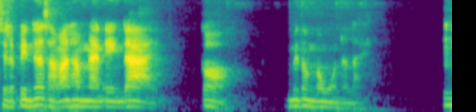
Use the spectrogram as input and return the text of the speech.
ศิลปินถ้าสามารถทำงานเองได้ ก็ไม่ต้องกังวลอะไร อื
